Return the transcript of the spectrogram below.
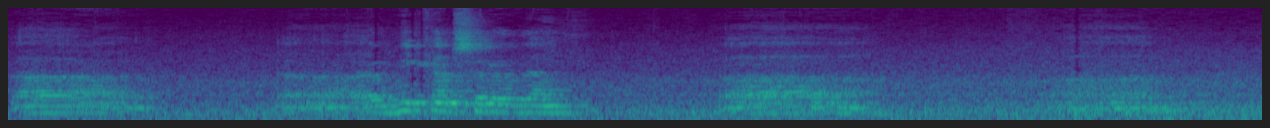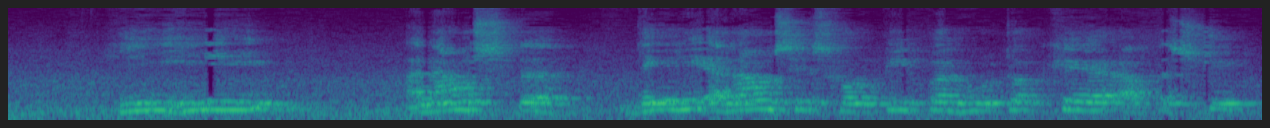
Uh, uh, we consider them. Uh, uh, he, he announced uh, daily allowances for people who took care of the street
